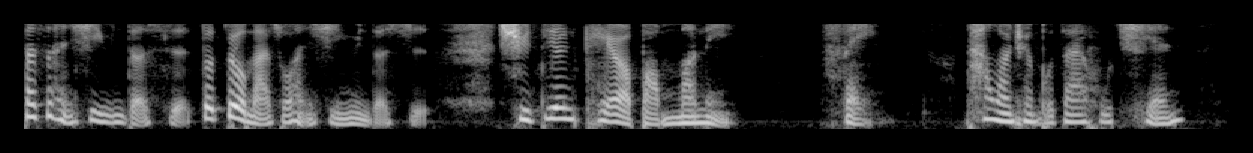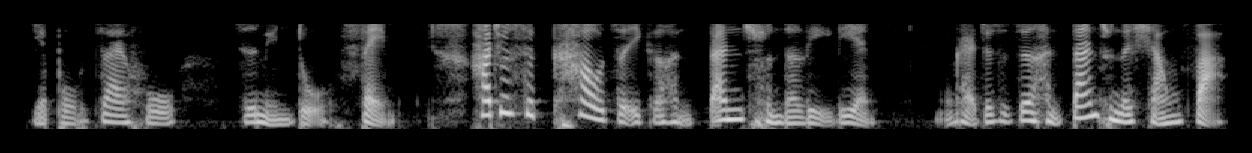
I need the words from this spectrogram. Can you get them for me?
但是很幸运的是，对对我们来说很幸运的是，she didn't care about money fame，她完全不在乎钱，也不在乎知名度 fame。他就是靠着一个很单纯的理念，OK，就是这很单纯的想法，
